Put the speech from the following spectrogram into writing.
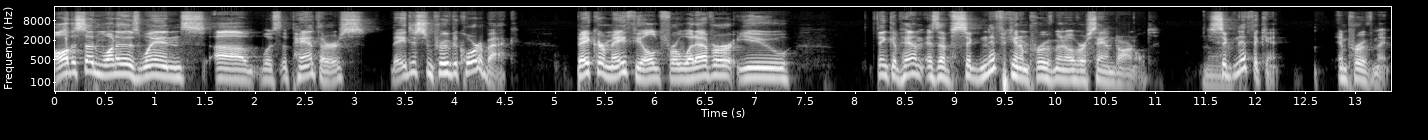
all of a sudden, one of those wins uh, was the Panthers. They just improved a quarterback. Baker Mayfield, for whatever you think of him, is a significant improvement over Sam Darnold. Yeah. Significant improvement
